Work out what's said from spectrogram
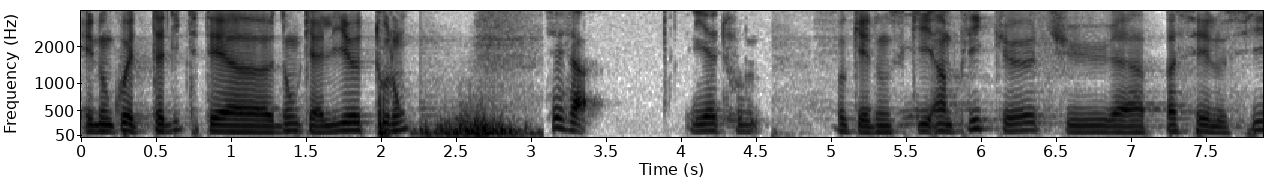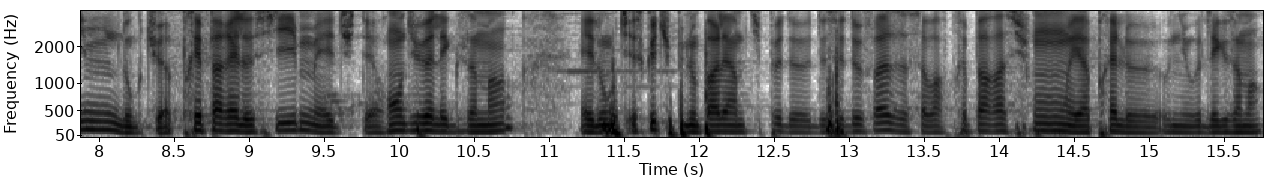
et donc, ouais, tu as dit que tu étais euh, donc à l'IE Toulon C'est ça, l'IE Toulon. Ok, donc ce qui implique que tu as passé le SIM, donc tu as préparé le SIM et tu t'es rendu à l'examen. Et donc, est-ce que tu peux nous parler un petit peu de, ces deux phases, à savoir préparation et après le, au niveau de l'examen?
